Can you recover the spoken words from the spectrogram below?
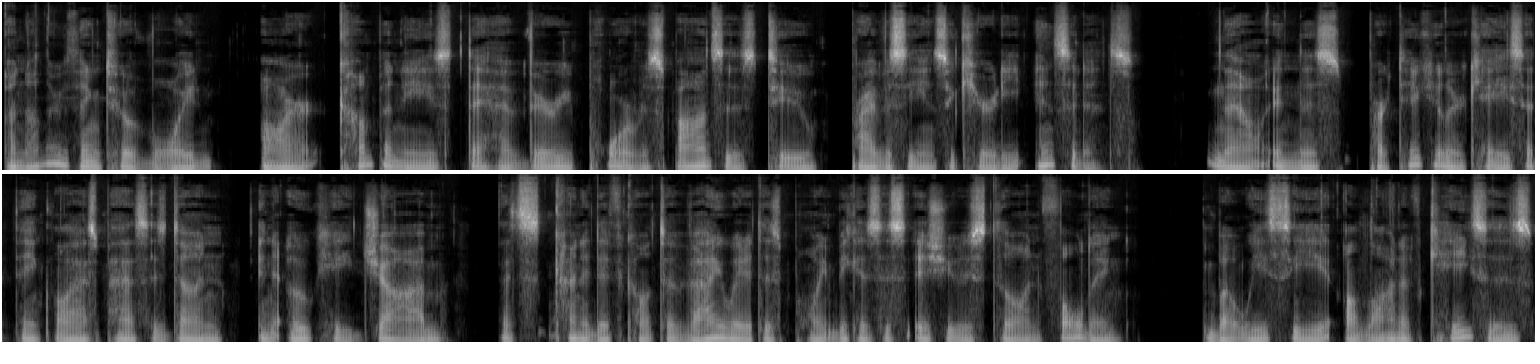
Another thing to avoid are companies that have very poor responses to privacy and security incidents. Now, in this particular case, I think LastPass has done an okay job. That's kind of difficult to evaluate at this point because this issue is still unfolding. But we see a lot of cases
